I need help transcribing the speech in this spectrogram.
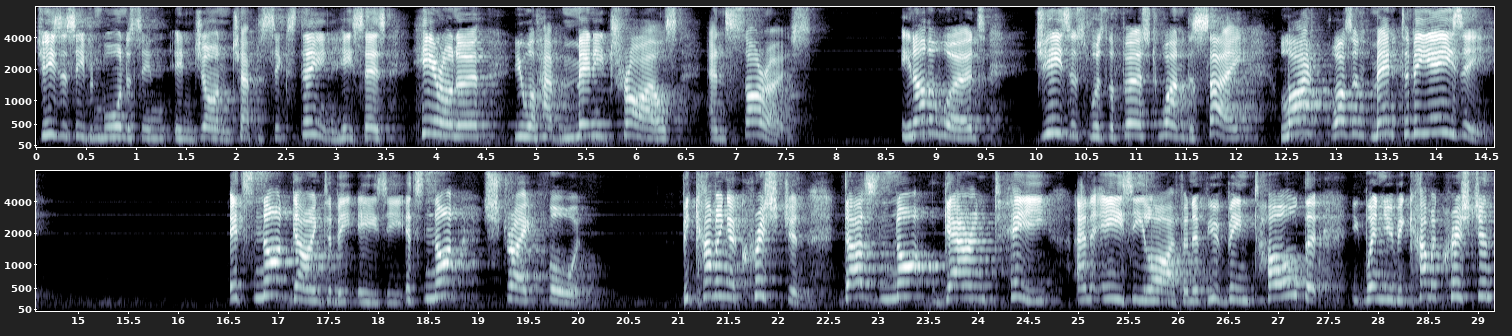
Jesus even warned us in, in John chapter 16. He says, Here on earth you will have many trials and sorrows. In other words, Jesus was the first one to say, Life wasn't meant to be easy. It's not going to be easy, it's not straightforward. Becoming a Christian does not guarantee an easy life. And if you've been told that when you become a Christian,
